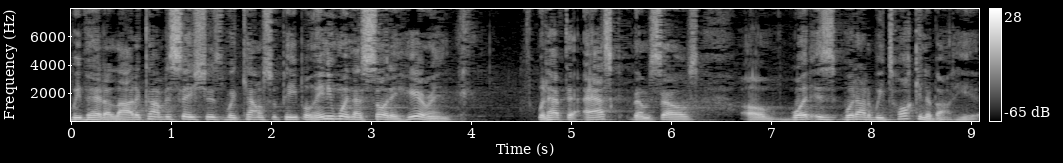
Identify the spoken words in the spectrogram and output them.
We've had a lot of conversations with council people. Anyone that saw the hearing would have to ask themselves, uh, what is what are we talking about here?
